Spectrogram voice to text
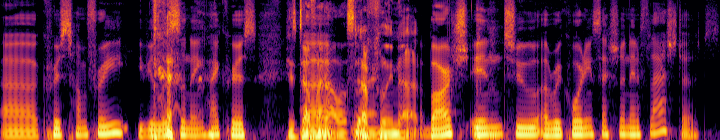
Uh, Chris Humphrey, if you're listening, hi Chris. He's definitely uh, not listening. Definitely not. Barged into a recording session and flashed us.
